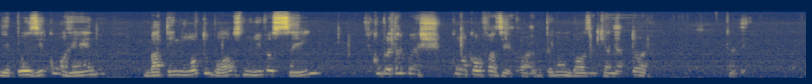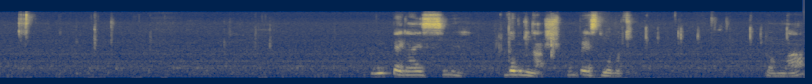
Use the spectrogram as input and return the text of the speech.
depois ir correndo Bater em outro boss no nível 100 e completar a quest. Como é que eu vou fazer? Ó, eu vou pegar um boss aqui aleatório. Cadê? Vamos pegar esse lobo de Nash. Vamos pegar esse lobo aqui. Vamos lá.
